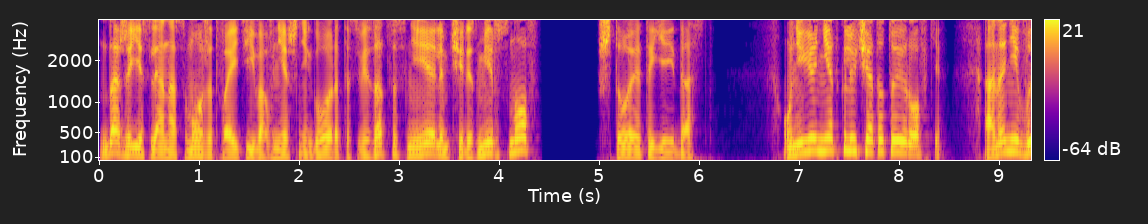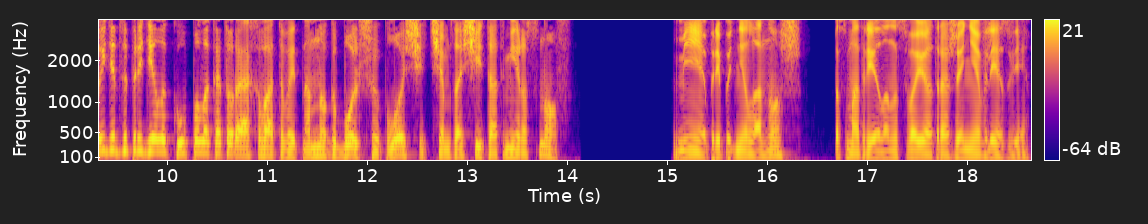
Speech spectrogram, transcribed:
даже если она сможет войти во внешний город и связаться с Ниэлем через мир снов, что это ей даст? У нее нет ключа татуировки. Она не выйдет за пределы купола, который охватывает намного большую площадь, чем защита от мира снов. Мия приподняла нож, посмотрела на свое отражение в лезвии.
